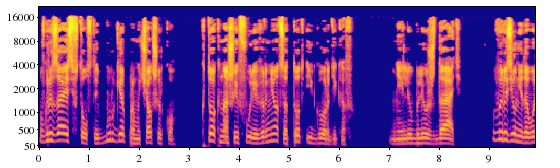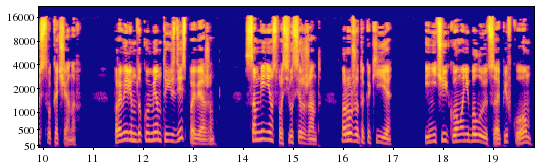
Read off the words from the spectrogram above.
Вгрызаясь в толстый бургер, промычал Ширко. Кто к нашей фуре вернется, тот и Гордиков. Не люблю ждать, выразил недовольство Качанов. Проверим документы и здесь повяжем. С сомнением спросил сержант. Рожи-то какие? И не чайком они балуются, а пивком.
